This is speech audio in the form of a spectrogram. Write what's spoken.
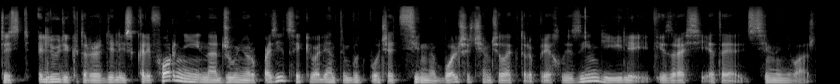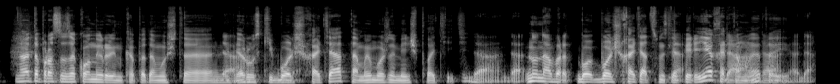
то есть люди, которые родились в Калифорнии, на джуниор позиции эквивалентные будут получать сильно больше, чем человек, который приехал из Индии или из России. Это сильно не важно. Ну, это просто законы рынка, потому что Да. русские больше хотят, там и можно меньше платить. Да, да. Ну, наоборот, Бо- Больше хотят, в смысле, Да, переехать, да, там да, это. и- Да, да.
